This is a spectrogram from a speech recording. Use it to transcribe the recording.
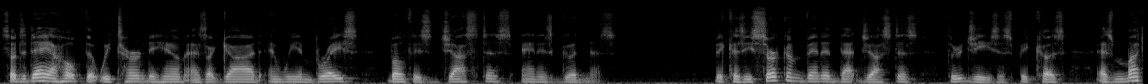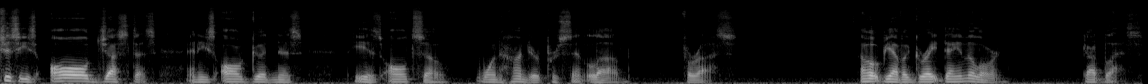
So today I hope that we turn to Him as a God and we embrace both His justice and His goodness. Because He circumvented that justice through Jesus, because as much as He's all justice and He's all goodness, He is also 100% love for us. I hope you have a great day in the Lord. God bless.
